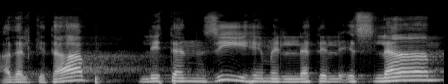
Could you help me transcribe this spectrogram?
هذا الكتاب لتنزيه ملة الإسلام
